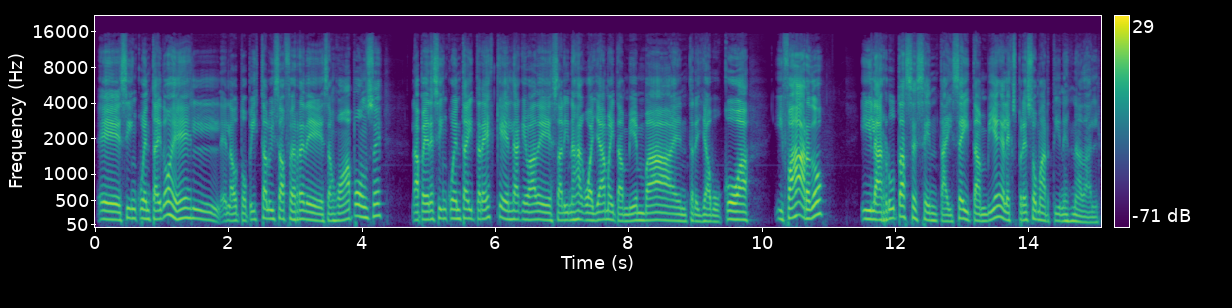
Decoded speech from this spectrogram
eh, 52, es la autopista Luisa Ferré de San Juan a Ponce, la PR 53, que es la que va de Salinas a Guayama y también va entre Yabucoa y Fajardo, y la ruta 66, también el expreso Martínez Nadal.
